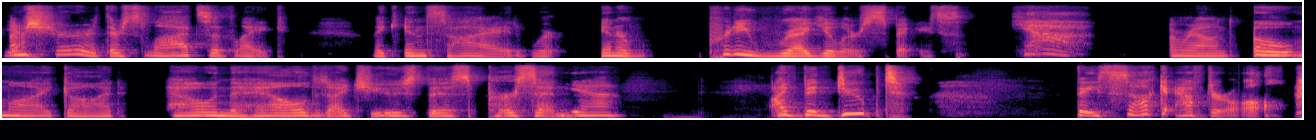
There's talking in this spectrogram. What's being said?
yeah. i'm sure there's lots of like like inside we're in a pretty regular space. Yeah. Around oh my god how in the hell did i choose this person? Yeah. I've been duped. They suck after all.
